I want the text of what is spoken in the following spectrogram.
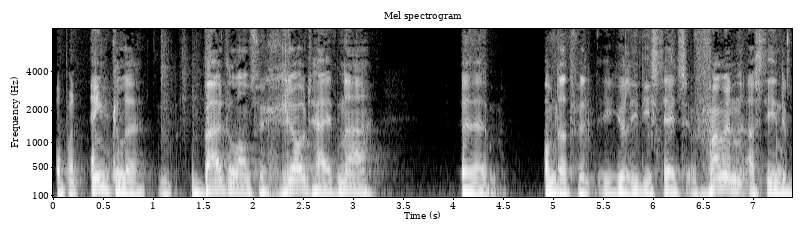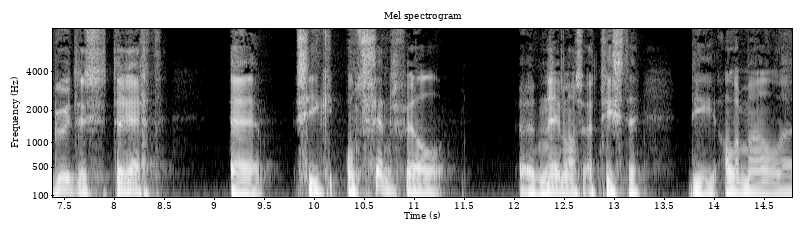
op een enkele buitenlandse grootheid na... ehm, omdat we jullie die steeds vangen als die in de buurt is terecht... eh, zie ik ontzettend veel Nederlandse artiesten... die allemaal eh,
